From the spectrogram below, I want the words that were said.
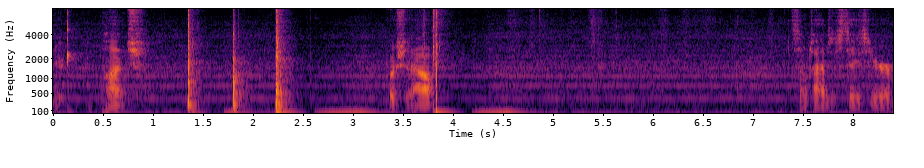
your punch, push it out. Sometimes it stays here,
